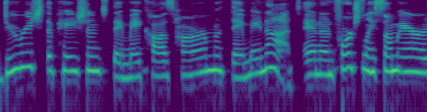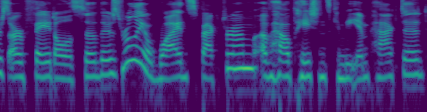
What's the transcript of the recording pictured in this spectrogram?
do reach the patient, they may cause harm, they may not. And unfortunately, some errors are fatal. So there's really a wide spectrum of how patients can be impacted.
